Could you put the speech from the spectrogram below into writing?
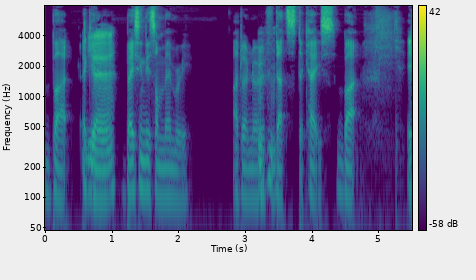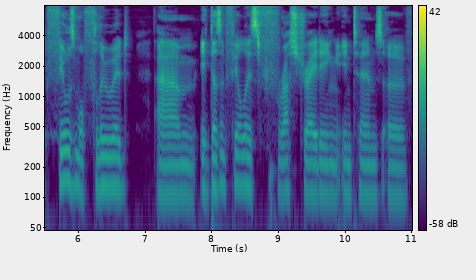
But again, yeah. basing this on memory. I don't know if Mhm. that's the case, but it feels more fluid. Um, it doesn't feel as frustrating in terms of.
